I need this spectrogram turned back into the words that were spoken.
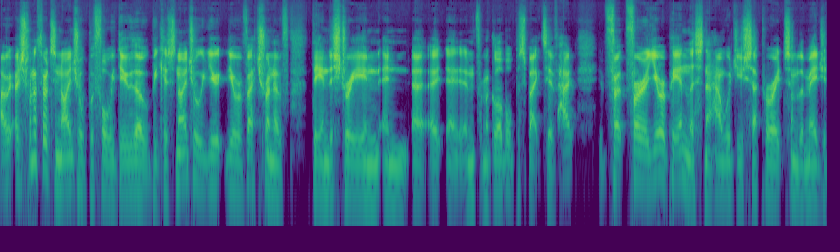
I, just want to throw to Nigel before we do though, because Nigel, you, you're a veteran of the industry and and uh, uh and from a global perspective, how for for a European listener, how would you separate some of the major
